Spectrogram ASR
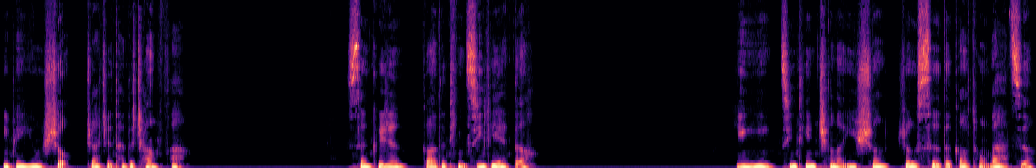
一边用手抓着他的长发。三个人搞得挺激烈的。莹莹今天穿了一双肉色的高筒袜子，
